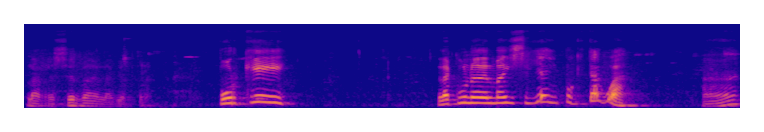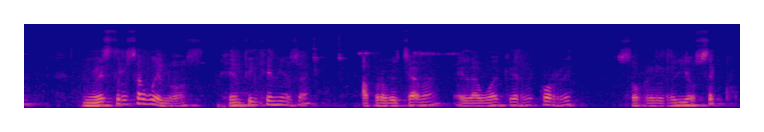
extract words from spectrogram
la reserva de la biosfera. ¿Por qué? La cuna del maíz y hay poquita agua. Ah, nuestros abuelos, gente ingeniosa, aprovechaban el agua que recorre sobre el río seco,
